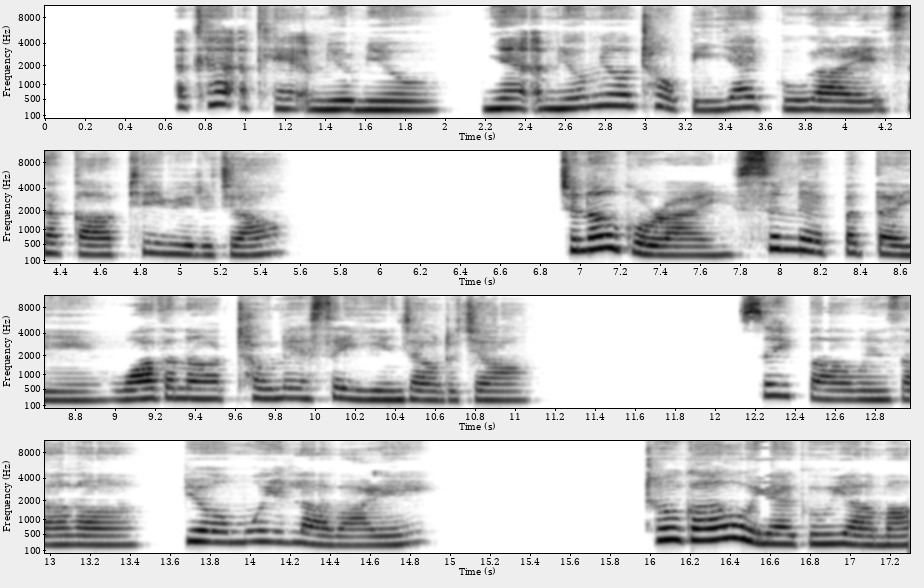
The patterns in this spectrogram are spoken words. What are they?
။အခက်အခဲအမျိုးမျိုးညံအမျိုးမျိုးထုတ်ပြီးရိုက်ကူးရတဲ့ဇက်ကားဖြစ်၍တကြောင်ကျွန်ုပ်ကိုယ်တိုင်စစ်နဲ့ပတ်သက်ရင်ဝါသနာထုံတဲ့စိတ်ရင်းကြောင့်တကြောင် စိတ်ပါဝင်စားကပျော်မွေ့လှပါတယ်။ထိုကားကိုရိုက်ကူးရမှာ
